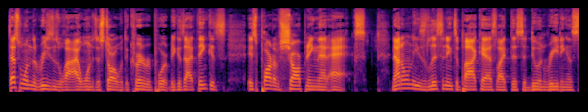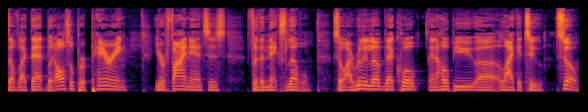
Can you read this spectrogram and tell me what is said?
that's one of the reasons why I wanted to start with the credit report because I think it's it's part of sharpening that axe. Not only is listening to podcasts like this and doing reading and stuff like that, but also preparing your finances for the next level. So I really love that quote, and I hope you uh, like it too. So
